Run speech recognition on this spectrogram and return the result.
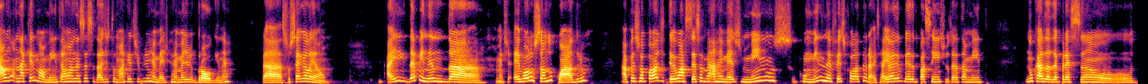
uma- naquele momento há uma necessidade de tomar aquele tipo de remédio, que é o remédio grog, né? Para sossega-leão. Aí, dependendo da é evolução do quadro, a pessoa pode ter um acesso a a remédios menos com menos efeitos colaterais. Aí vai depender do paciente, do tratamento. No caso da depressão,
